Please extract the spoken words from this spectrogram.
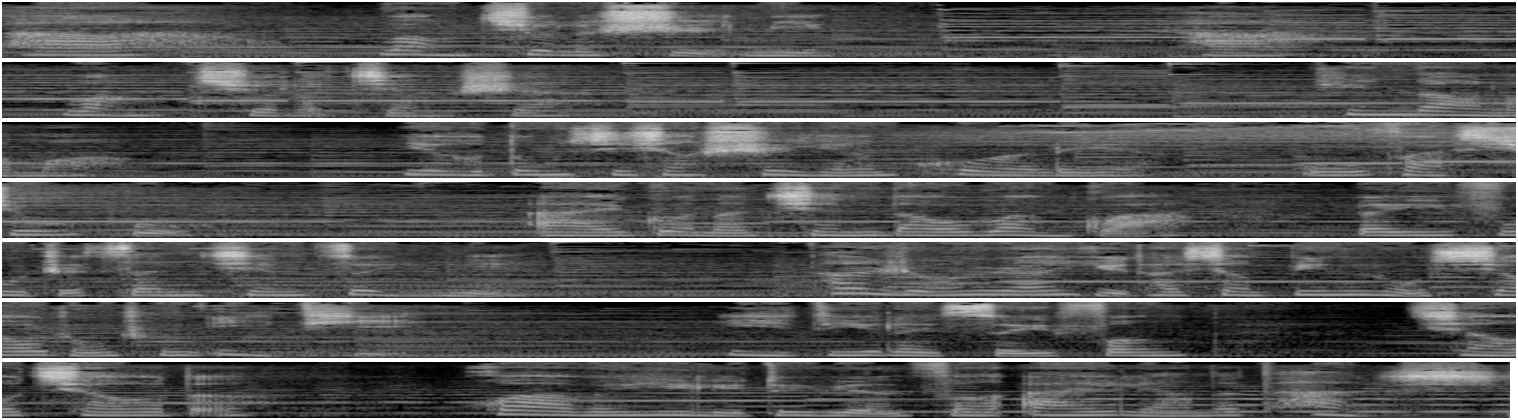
他忘却了使命，他忘却了江山。听到了吗？有东西像誓言破裂，无法修补。挨过那千刀万剐，背负着三千罪孽，他仍然与他像冰融消融成一体，一滴泪随风，悄悄地化为一缕对远方哀凉的叹息。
